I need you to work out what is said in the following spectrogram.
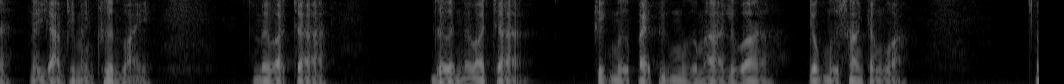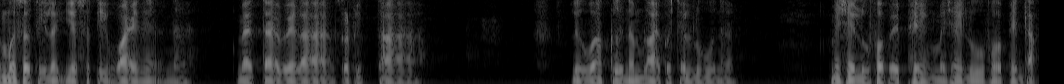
นะในยามที่มันเคลื่อนไหว ไม่ว่าจะเดินไม่ว่าจะพลิกมือไปพลิกมือมา หรือว่ายกมือสร้างจังหวะเมื่อสติละเอียดสติไวเนี่ยนะแม้แต่เวลากระพริบตา หรือว่ากลืนน้ำลายก็จะรู้นะ ไม่ใช่รู้เพราะไปเพ่ง ไม่ใช่รู้เพราะไปดัก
